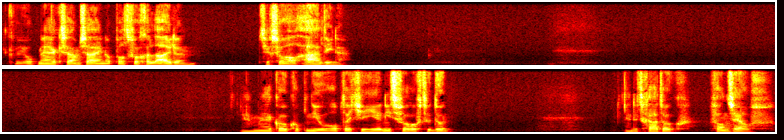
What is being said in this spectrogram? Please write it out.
Kun je opmerkzaam zijn op wat voor geluiden zich zoal aandienen. Merk ook opnieuw op dat je hier niets voor hoeft te doen. En dit gaat ook vanzelf.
